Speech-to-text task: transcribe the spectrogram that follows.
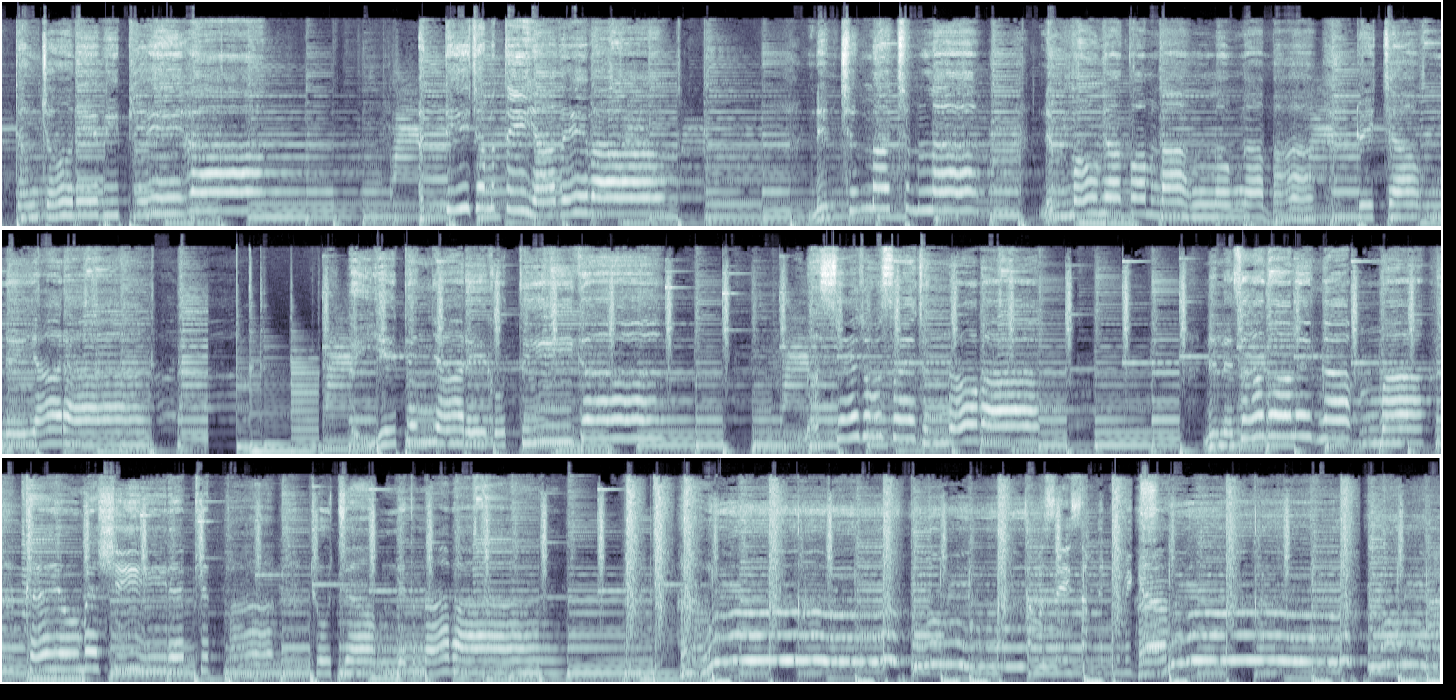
တ်တောင်ကျော်နေပြီပြေဟာအတီးချမသိရသေးပါနင်ချမချမလားနင်မောင်များသွားမလားလုံးငါမှာတွေ့ကြောင်နေရတာအေးရေပညာတွေကိုတီးကငါဆဲကြမဆဲချင်တော့ပါနေလေစားတော့လေငါမှာ ခဲယုံမရှိတဲ့ဖြစ်ပါထို့ကြောင့်နေတနာပါအာဦး I'ma say something to me, အာ girl. ဦး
